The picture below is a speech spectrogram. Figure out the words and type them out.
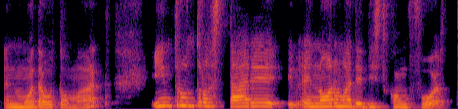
în mod automat, intru într-o stare enormă de disconfort.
